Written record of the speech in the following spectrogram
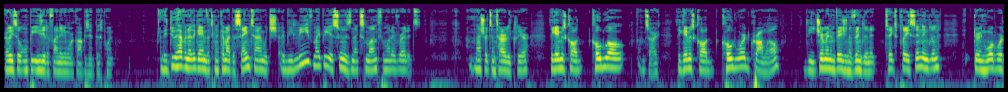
Or at least it won't be easy to find any more copies at this point. They do have another game that's going to come out at the same time, which I believe might be as soon as next month, from what I've read. It's I'm not sure it's entirely clear. The game is called Codewell. I'm sorry. The game is called Code Word Cromwell, the German invasion of England. It takes place in England during World War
